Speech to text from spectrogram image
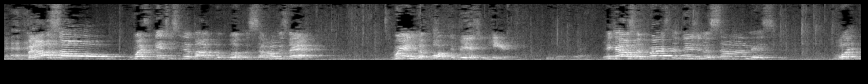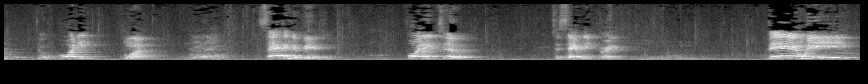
But also, what's interesting about the book of Psalms is that we're in the fourth division here. Because the first division of Psalm is 1 through 41. Second division, 42 to 73. Then we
